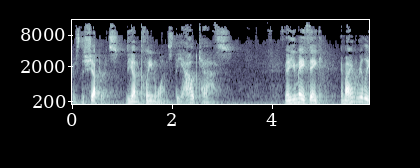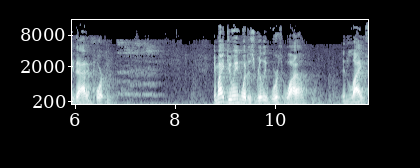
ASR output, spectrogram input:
It was the shepherds, the unclean ones, the outcasts. Now you may think, am I really that important? Am I doing what is really worthwhile in life?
